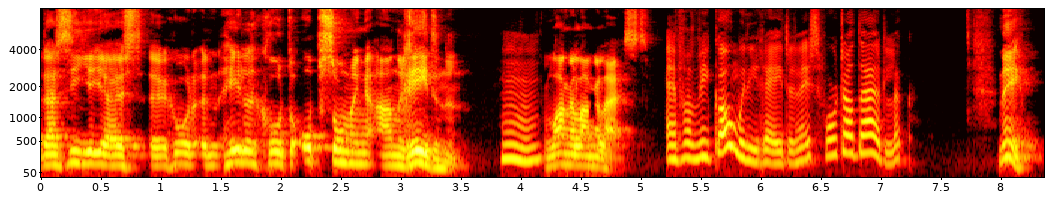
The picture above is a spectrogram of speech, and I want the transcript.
Daar zie je juist gewoon een hele grote opsomming aan redenen. Hmm. Lange, lange lijst. En van wie komen die redenen? Is, wordt al duidelijk? Nee,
